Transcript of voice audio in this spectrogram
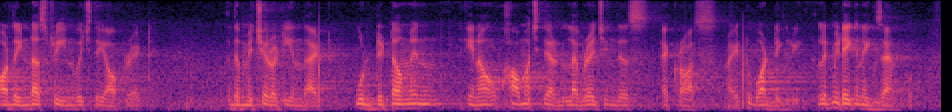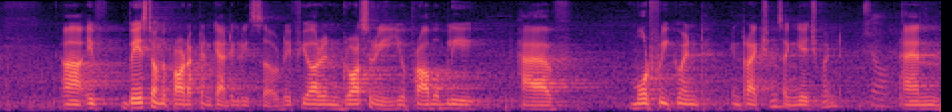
or the industry in which they operate. The maturity in that would determine, you know, how much they are leveraging this across, right? To what degree? Let me take an example. Uh, if based on the product and category served, if you are in grocery, you're probably have more frequent interactions, engagement, Sure. and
